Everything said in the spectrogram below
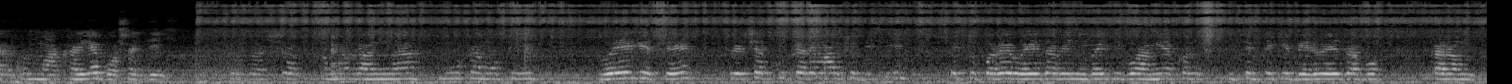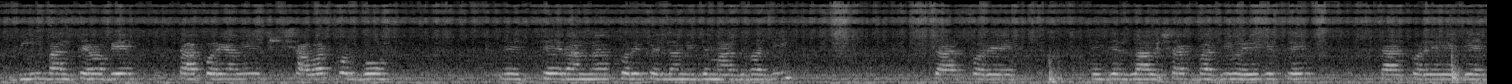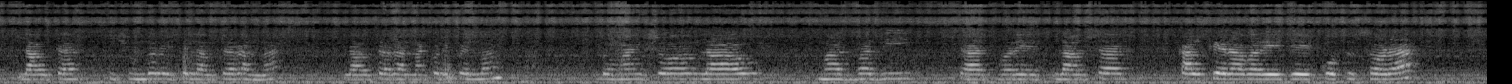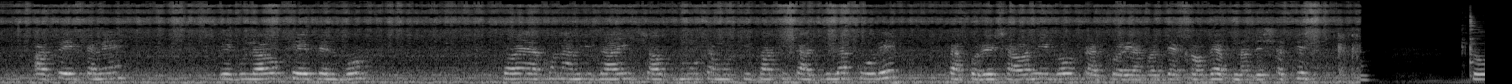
এখন মাখাইয়া বসাই দিই তো দর্শক আমার রান্না মোটামুটি হয়ে গেছে প্রেশার কুকারে মাংস দিছি একটু পরে হয়ে যাবে নিবাই দিব আমি এখন কিচেন থেকে বের হয়ে যাব কারণ বিন বানতে হবে তারপরে আমি শাওয়ার করব। যে রান্না করে ফেললাম, এই যে মাছ ভাজি। তারপরে এই যে লাল শাক ভাজি হয়ে গেছে। তারপরে এই যে লাউটা, কি সুন্দর হয়েছে লাউটা রান্না। লাউটা রান্না করে ফেললাম। তো মাংস, লাউ, মাছ ভাজি, তারপরে লাল শাক। কালকের আবার এই যে কচু ছড়া আছে এখানে। এগুলাও খেয়ে ফেলব। তো এখন আমি যাই সব মোটামুটি বাকি কাজগুলা করে তারপরে শাওয়ার নেব তারপরে আবার দেখা হবে আপনাদের সাথে। তো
